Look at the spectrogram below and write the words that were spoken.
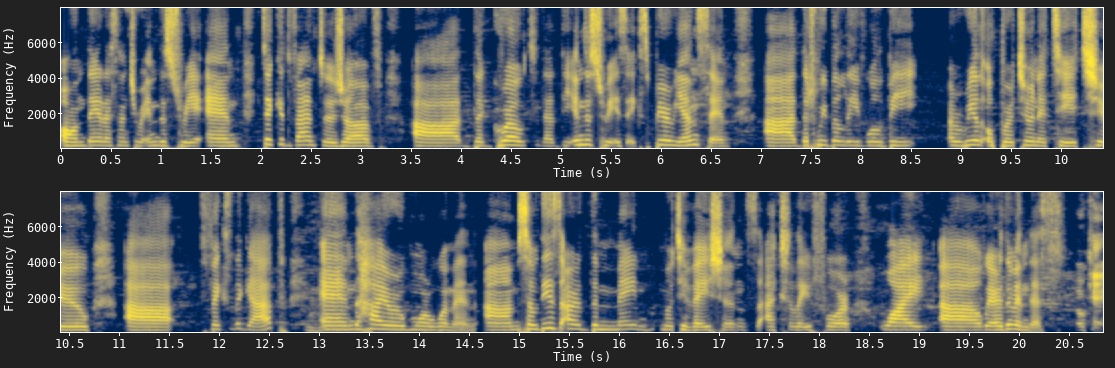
on data center industry and take advantage of uh, the growth that the industry is experiencing uh, that we believe will be a real opportunity to uh, fix the gap mm-hmm. and hire more women. Um, so these are the main motivations actually for why uh, we are doing this. Okay,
